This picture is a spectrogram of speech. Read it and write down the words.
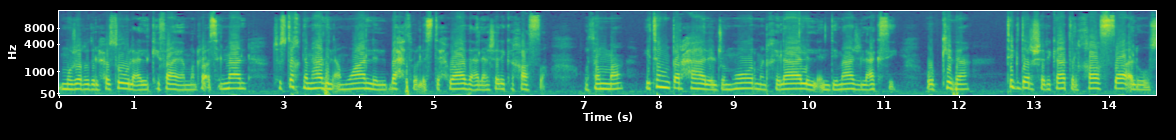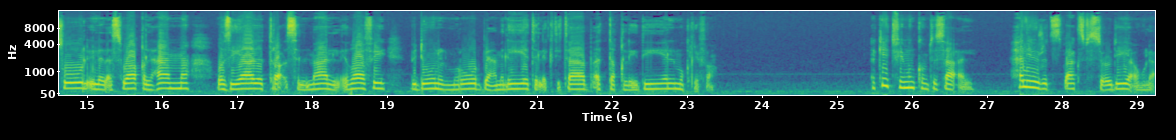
بمجرد الحصول على الكفاية من رأس المال تستخدم هذه الأموال للبحث والاستحواذ على شركة خاصة وثم يتم طرحها للجمهور من خلال الاندماج العكسي. وبكذا تقدر الشركات الخاصة الوصول إلى الأسواق العامة وزيادة رأس المال الإضافي بدون المرور بعملية الاكتتاب التقليدية المكلفة. أكيد في منكم تساءل هل يوجد سباكس في السعودية أو لا؟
